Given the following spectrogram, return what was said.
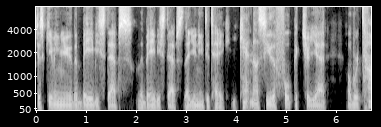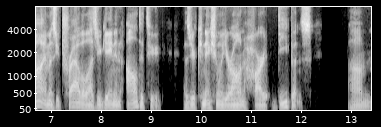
just giving you the baby steps, the baby steps that you need to take. You can't not see the full picture yet. Over time, as you travel, as you gain in altitude, as your connection with your own heart deepens, um,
